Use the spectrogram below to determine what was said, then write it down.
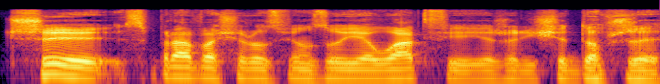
czy sprawa się rozwiązuje łatwiej, jeżeli się dobrze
